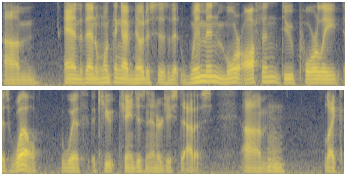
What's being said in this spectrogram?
Um, and then one thing I've noticed is that women more often do poorly as well with acute changes in energy status. Um, mm. Like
